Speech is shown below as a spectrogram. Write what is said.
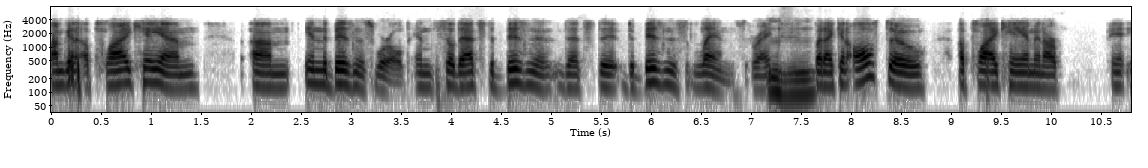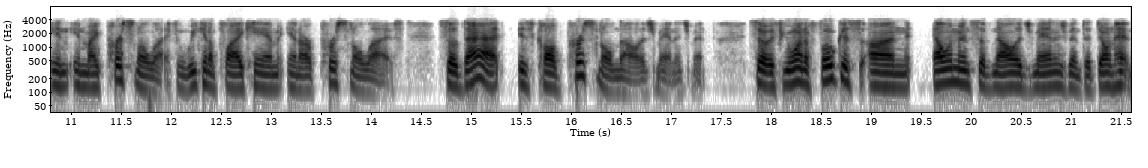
I'm going to apply KM um, in the business world, and so that's the business that's the the business lens, right? Mm-hmm. But I can also apply KM in our in in my personal life, and we can apply KM in our personal lives. So that is called personal knowledge management. So if you want to focus on elements of knowledge management that don't have,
